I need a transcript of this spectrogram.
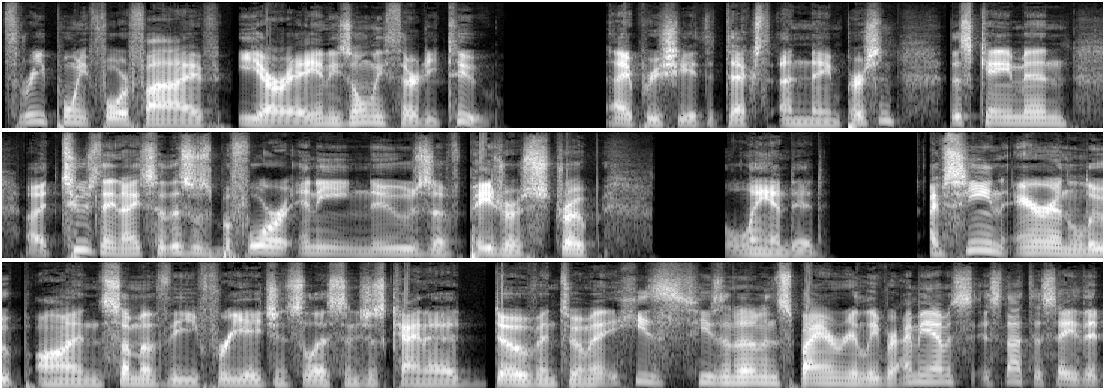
3.45 ERA and he's only 32. I appreciate the text, unnamed person. This came in uh, Tuesday night, so this was before any news of Pedro Strop landed. I've seen Aaron Loup on some of the free agents lists and just kind of dove into him. He's he's an uninspiring reliever. I mean, it's not to say that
